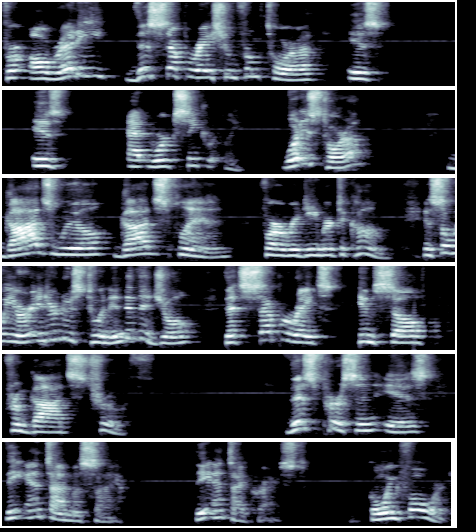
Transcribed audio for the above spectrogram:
For already this separation from Torah is, is at work secretly. What is Torah? God's will, God's plan for a Redeemer to come. And so we are introduced to an individual that separates himself from God's truth. This person is the anti Messiah, the Antichrist, going forward.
